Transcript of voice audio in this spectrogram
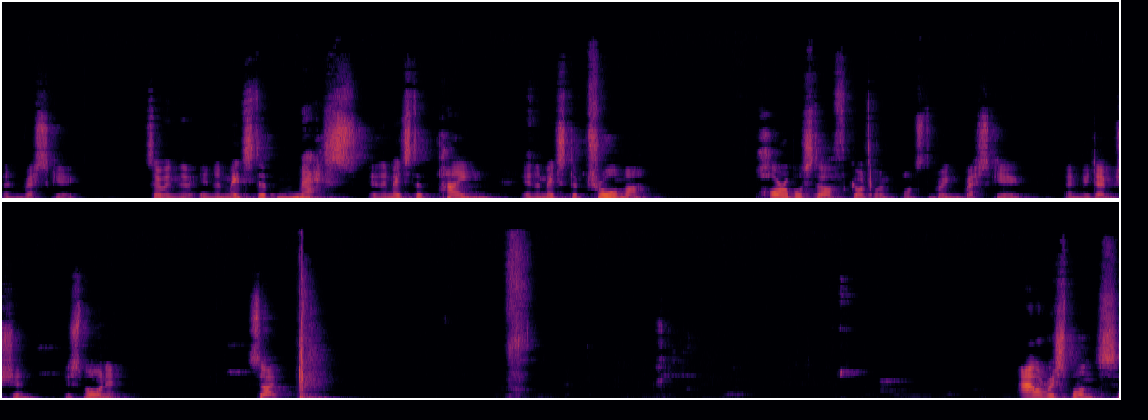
and rescue. So, in the, in the midst of mess, in the midst of pain, in the midst of trauma, horrible stuff, God wants to bring rescue and redemption this morning. So, Our response,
